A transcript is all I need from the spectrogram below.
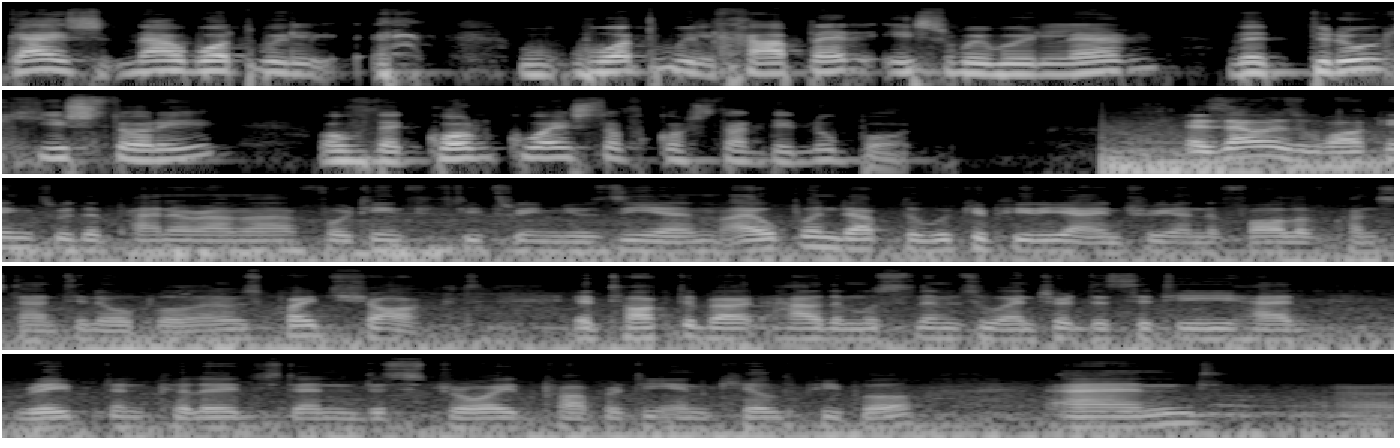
guys, now what will what will happen is we will learn the true history of the conquest of Constantinople. As I was walking through the Panorama 1453 Museum, I opened up the Wikipedia entry on the fall of Constantinople and I was quite shocked. It talked about how the Muslims who entered the city had raped and pillaged and destroyed property and killed people. And uh,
